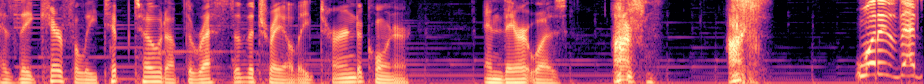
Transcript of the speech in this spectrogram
As they carefully tiptoed up the rest of the trail, they turned a corner, and there it was. What is that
